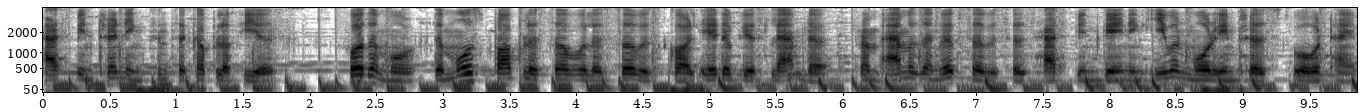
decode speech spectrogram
has been trending since a couple of years. Furthermore, the most popular serverless service called AWS Lambda from Amazon Web Services has been gaining even more interest over time.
